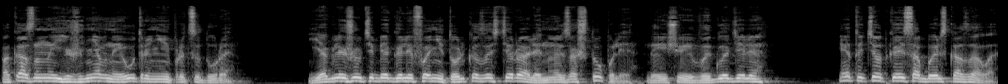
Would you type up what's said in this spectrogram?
Показаны ежедневные утренние процедуры». Я гляжу, тебе галифе не только застирали, но и заштопали, да еще и выгладили. Это тетка Исабель сказала,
